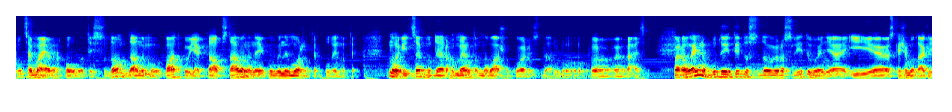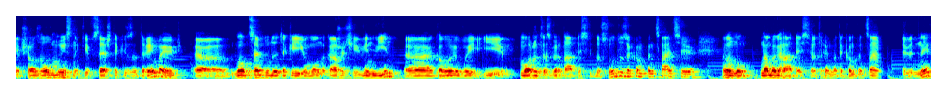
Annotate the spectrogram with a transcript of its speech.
ну це має враховуватись судом в даному випадку як та обставина, на яку ви не можете вплинути. Ну і це буде аргументом на вашу користь в даному е, разі. Паралельно буде йти досудове розслідування, і, е, скажімо так, якщо зловмисників все ж таки затримають, е, ну це буде такий, умовно кажучи, він-він, е, коли ви і можете звертатися до суду за компенсацією, ну, ну намагатися отримати компенсацію від них.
